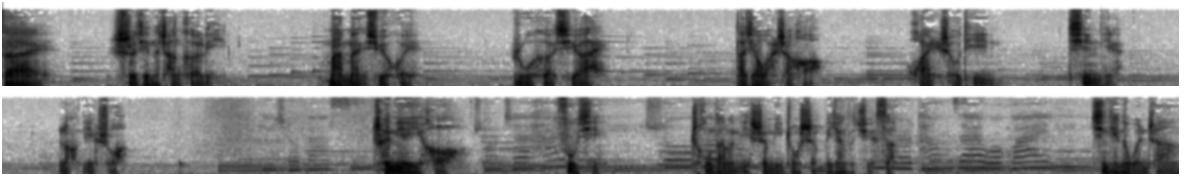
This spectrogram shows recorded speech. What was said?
在时间的长河里，慢慢学会如何去爱。大家晚上好，欢迎收听《青年老年说》。成年以后，父亲充当了你生命中什么样的角色？今天的文章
